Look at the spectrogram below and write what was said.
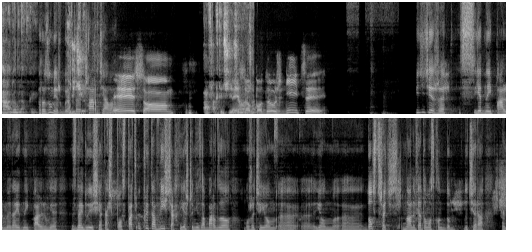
A, dobra, okej. Rozumiesz, bo jeszcze czar działa. My są, A faktycznie my działa. są czar. podróżnicy. Widzicie, że z jednej palmy, na jednej palmie znajduje się jakaś postać ukryta w liściach. Jeszcze nie za bardzo możecie ją, e, e, ją e, dostrzec, no ale wiadomo skąd do, dociera ten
